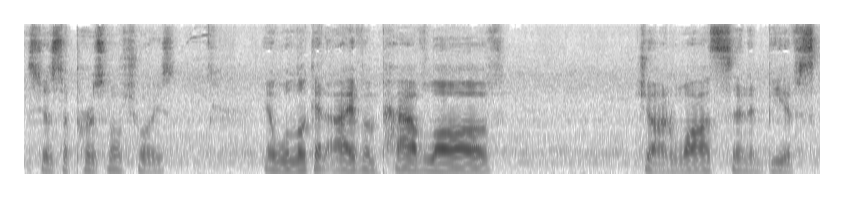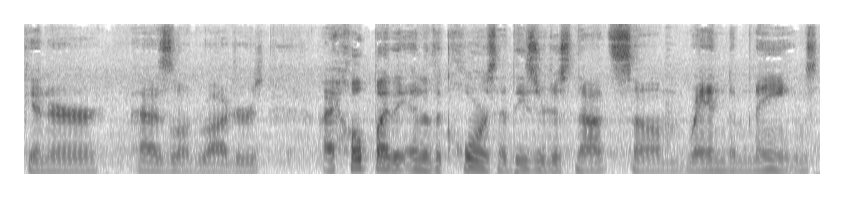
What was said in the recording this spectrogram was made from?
It's just a personal choice. And we'll look at Ivan Pavlov, John Watson, and B.F. Skinner, Maslow, and Rogers. I hope by the end of the course that these are just not some random names,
